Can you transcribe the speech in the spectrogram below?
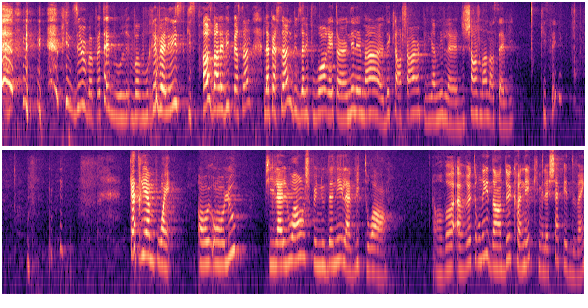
puis Dieu va peut-être vous, révéler ce qui se passe dans la vie de personne, la personne, puis vous allez pouvoir être un élément euh, déclencheur, puis amener du changement dans sa vie. Qui sait? Quatrième point, on, on loue, puis la louange peut nous donner la victoire. On va retourner dans deux chroniques, mais le chapitre 20.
